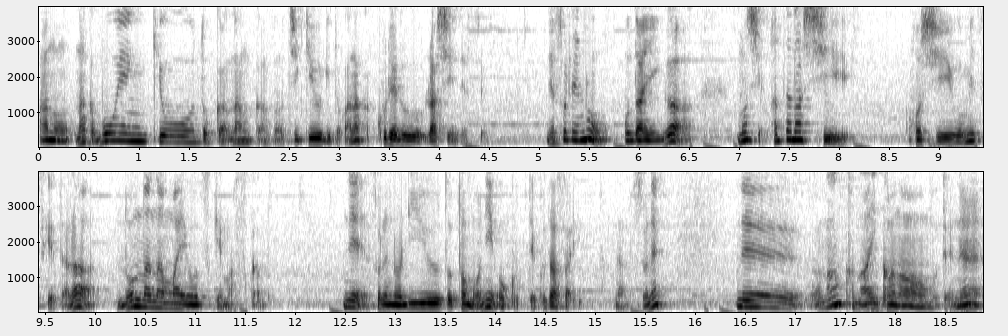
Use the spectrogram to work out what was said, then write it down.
あのなんか望遠鏡とかなんかその地球儀とかなんかくれるらしいんですよ。でそれのお題がもし新しい星を見つけたらどんな名前をつけますかと。でそれの理由とともに送ってください。なんですよね。でなんかないかな思ってね。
